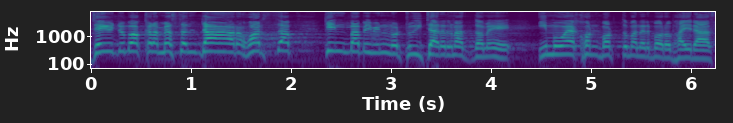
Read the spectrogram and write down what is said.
যেই যুবকরা মেসেঞ্জার, হোয়াটসঅ্যাপ কিংবা বিভিন্ন টুইটারের মাধ্যমে, ইমো এখন বর্তমানের বড় ভাইরাস।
